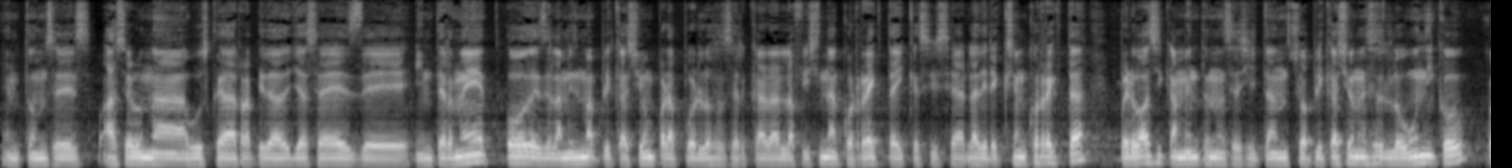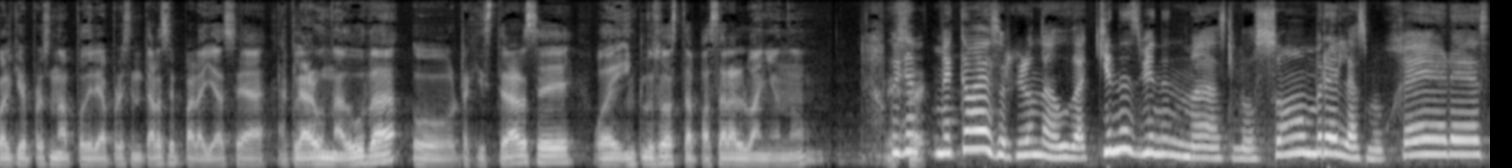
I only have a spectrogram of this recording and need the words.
entonces hacer una búsqueda rápida ya sea desde internet o desde la misma aplicación para poderlos acercar a la oficina correcta y que así sea la dirección correcta, pero básicamente necesitan su aplicación, eso es lo único, cualquier persona podría presentarse para ya sea aclarar una duda o registrarse o incluso hasta pasar al baño, ¿no? Oigan, me acaba de surgir una duda. ¿Quiénes vienen más? ¿Los hombres, las mujeres,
